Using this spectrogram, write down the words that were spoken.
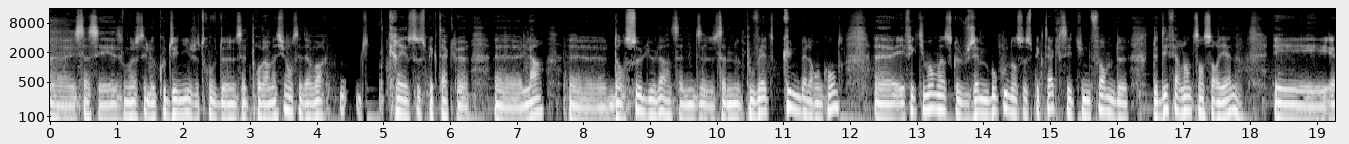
Euh, ça, c'est le coup de génie, je trouve, de cette programmation, c'est d'avoir créé ce spectacle euh, là, euh, dans ce lieu-là. Ça ne, pouvait être qu'une belle rencontre. Effectivement, moi, ce que j'aime beaucoup dans ce spectacle, c'est une forme de, déferlante sensorielle et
